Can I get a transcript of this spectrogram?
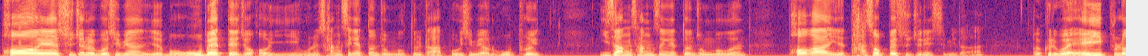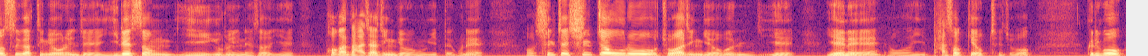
퍼의 수준을 보시면 이제 뭐 5배대죠 거의 오늘 상승했던 종목들 다 보시면 5% 이상 상승했던 종목은 PER가 이제 다섯 배 수준에 있습니다. 어, 그리고 A 플러스 같은 경우는 이제 일회성 이익으로 인해서 이 PER가 낮아진 경우이기 때문에 어, 실제 실적으로 좋아진 기업은 얘, 얘네 어, 이 다섯 개 업체죠. 그리고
